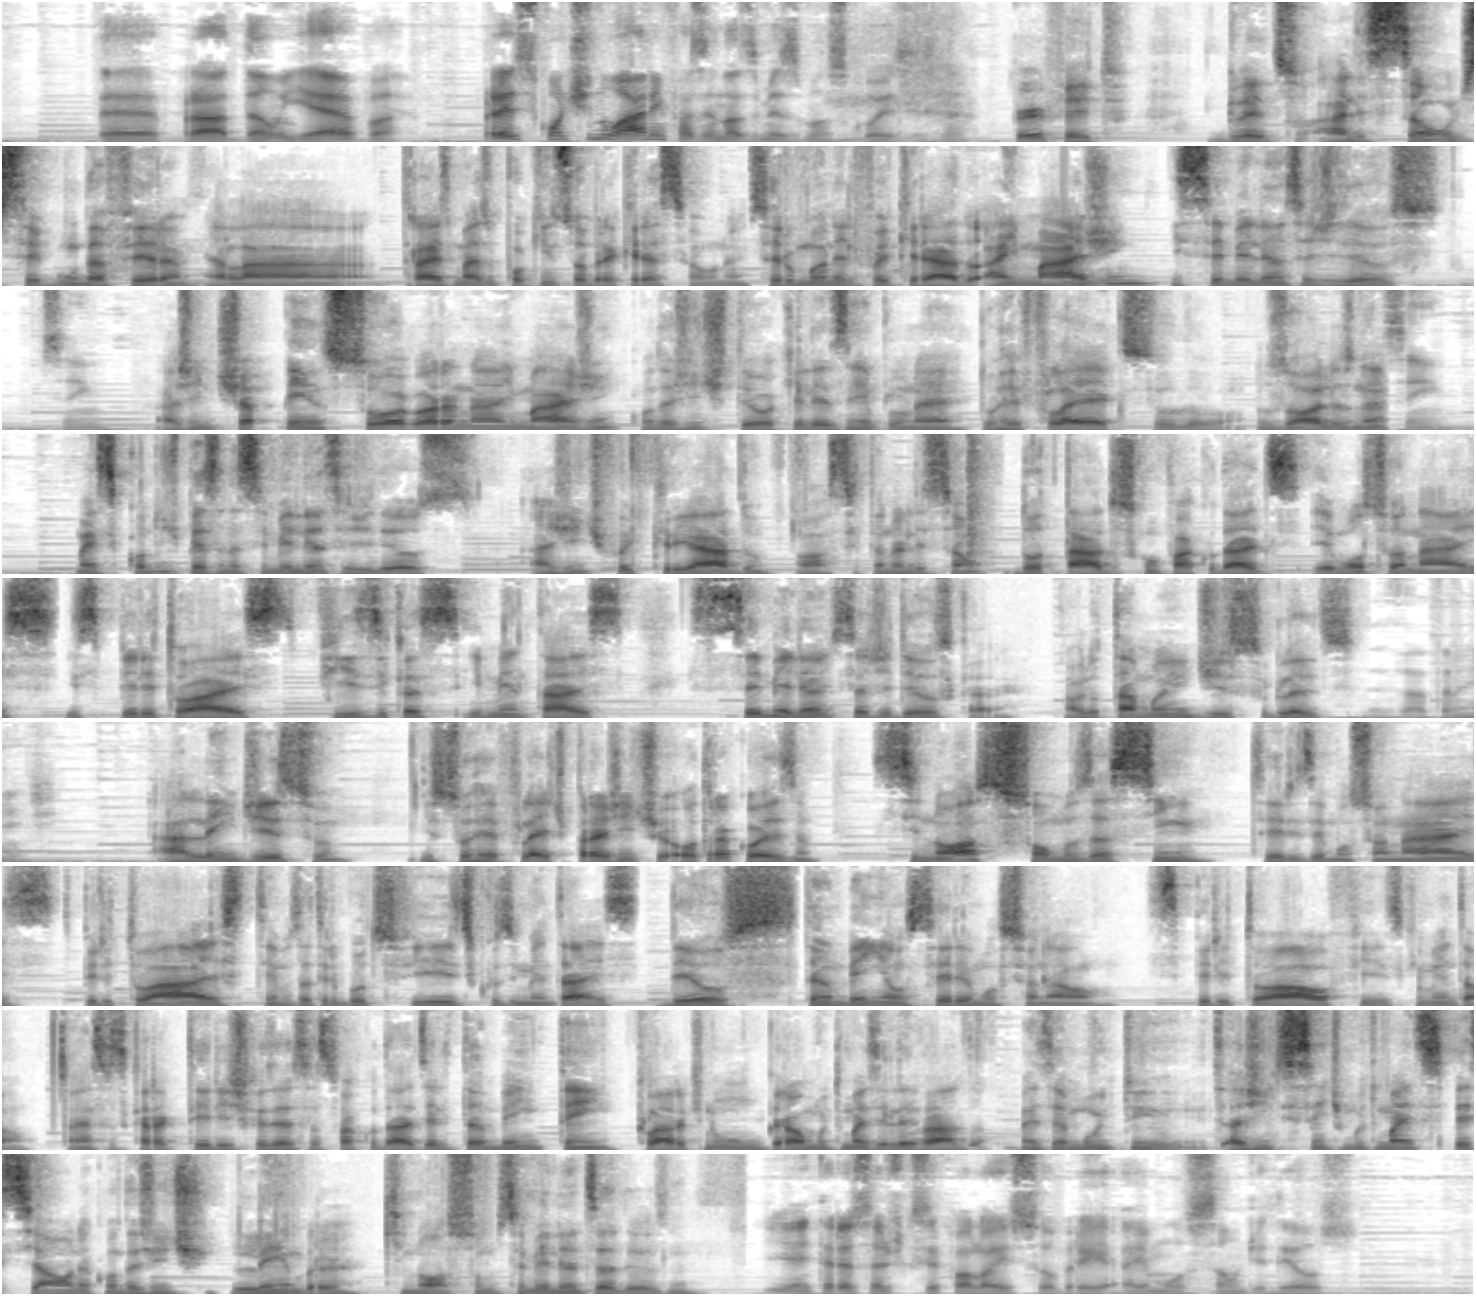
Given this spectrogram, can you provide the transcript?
é, para Adão e Eva para eles continuarem fazendo as mesmas coisas, né? Perfeito. Gledson, a lição de segunda-feira, ela traz mais um pouquinho sobre a criação, né? O ser humano ele foi criado à imagem e semelhança de Deus. Sim. A gente já pensou agora na imagem, quando a gente deu aquele exemplo, né, do reflexo do, dos olhos, né? Sim. Mas quando a gente pensa na semelhança de Deus, a gente foi criado, ó, citando a lição, dotados com faculdades emocionais, espirituais, físicas e mentais semelhantes a de Deus, cara. Olha o tamanho disso, Gladys. Exatamente. Além disso, isso reflete para a gente outra coisa. Se nós somos assim, seres emocionais, espirituais, temos atributos físicos e mentais, Deus também é um ser emocional, espiritual, físico e mental. Então essas características, essas faculdades ele também tem, claro que num grau muito mais elevado, mas é muito a gente se sente muito mais especial, né, quando a gente lembra que nós somos semelhantes a Deus, né? E é interessante que você falou aí sobre a emoção de Deus.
